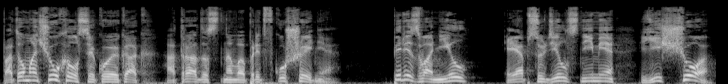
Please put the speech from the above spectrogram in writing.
Потом очухался кое-как от радостного предвкушения, перезвонил и обсудил с ними еще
